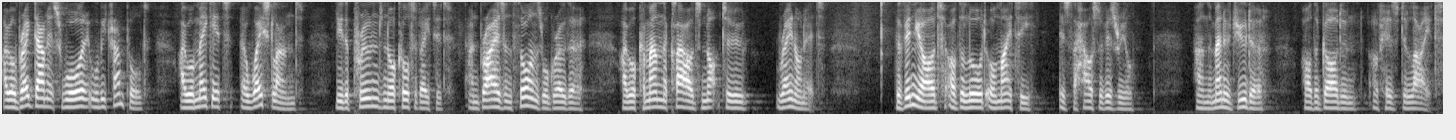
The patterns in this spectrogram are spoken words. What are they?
I will break down its wall, and it will be trampled. I will make it a wasteland, neither pruned nor cultivated, and briars and thorns will grow there. I will command the clouds not to rain on it. The vineyard of the Lord Almighty is the house of Israel, and the men of Judah are the garden of his delight.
